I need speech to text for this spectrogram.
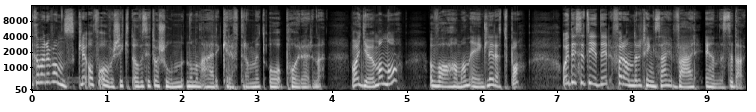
Det kan være vanskelig å få oversikt over situasjonen når man er kreftrammet og pårørende. Hva gjør man nå? Hva har man egentlig rett på? Og i disse tider forandrer ting seg hver eneste dag.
